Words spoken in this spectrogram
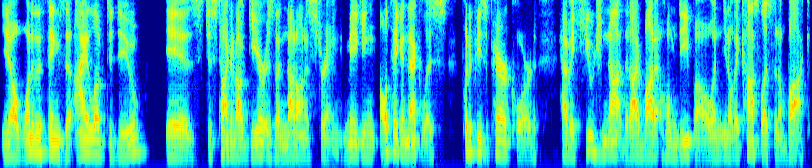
you know, one of the things that I love to do is just talking about gear is the nut on a string, making I'll take a necklace, put a piece of paracord, have a huge nut that I bought at Home Depot, and you know they cost less than a buck.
